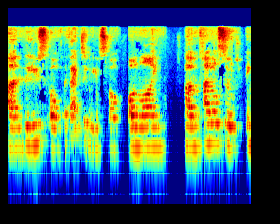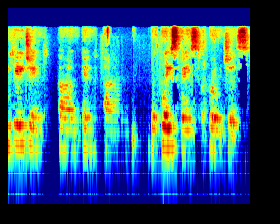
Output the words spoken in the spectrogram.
and the use of effective use of online um, and also engaging um, in um, the place-based approaches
